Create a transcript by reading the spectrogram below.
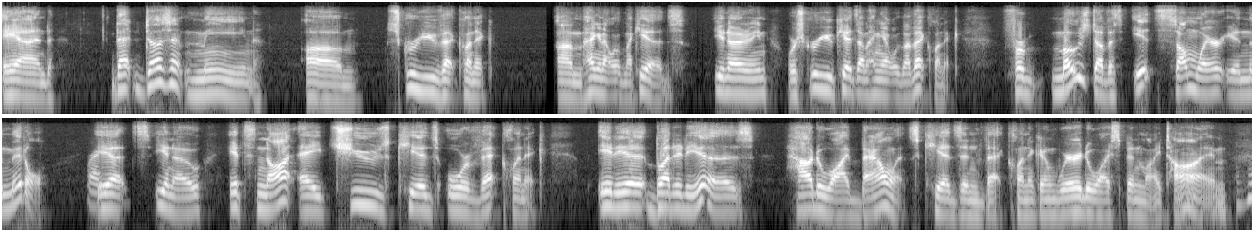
and that doesn't mean um, screw you vet clinic. I'm hanging out with my kids. You know what I mean? Or screw you kids. I'm hanging out with my vet clinic. For most of us, it's somewhere in the middle Right. It's, you know, it's not a choose kids or vet clinic. It is, but it is how do I balance kids and vet clinic and where do I spend my time? Mm-hmm.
